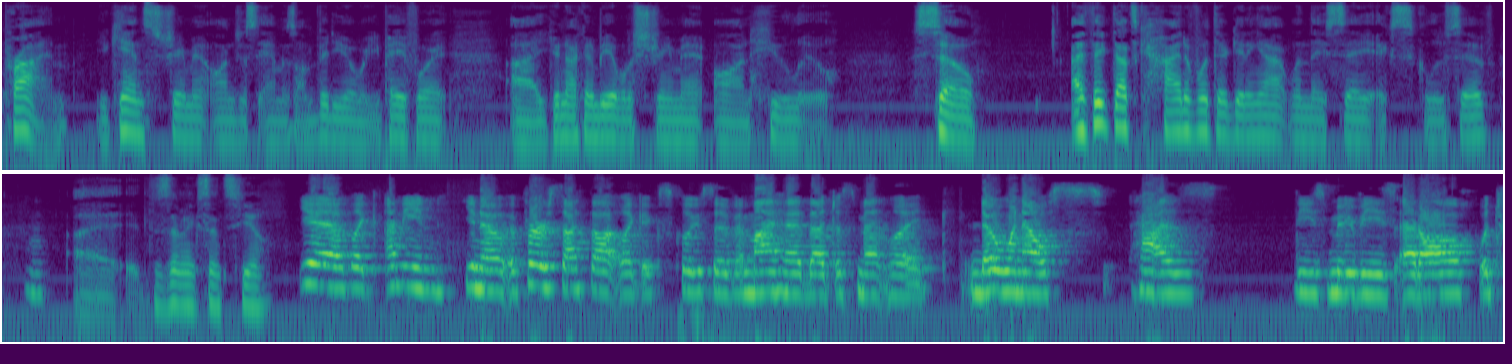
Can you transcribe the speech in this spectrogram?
Prime. You can stream it on just Amazon Video where you pay for it. Uh, you're not going to be able to stream it on Hulu. So, I think that's kind of what they're getting at when they say exclusive. Uh, does that make sense to you? Yeah, like I mean, you know, at first I thought like exclusive. In my head, that just meant like no one else has these movies at all. Which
